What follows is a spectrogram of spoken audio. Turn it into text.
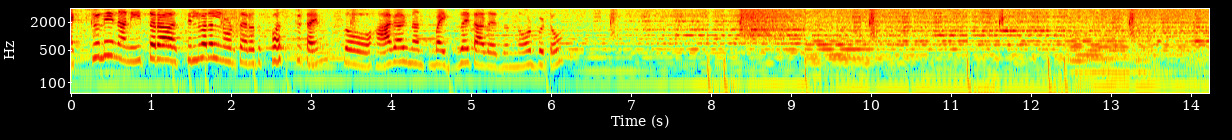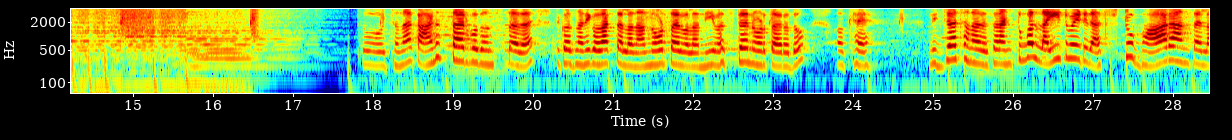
ಆ್ಯಕ್ಚುಲಿ ನಾನು ಈ ಥರ ಸಿಲ್ವರಲ್ಲಿ ನೋಡ್ತಾ ಇರೋದು ಫಸ್ಟ್ ಟೈಮ್ ಸೊ ಹಾಗಾಗಿ ನಾನು ತುಂಬ ಎಕ್ಸೈಟ್ ಆದ ಇದನ್ನು ನೋಡ್ಬಿಟ್ಟು. ಸೊ ಚೆನ್ನಾಗಿ ಕಾಣಿಸ್ತಾ ಇರ್ಬೋದು ಅನಿಸ್ತಾ ಇದೆ. ಬಿಕಾಸ್ ನನಗೆ ಗೊತ್ತಾಗ್ತಾ ಇಲ್ಲ, ನಾನು ನೋಡ್ತಾ ಇಲ್ವಲ್ಲ ನೀವಷ್ಟೇ ನೋಡ್ತಾ ಇರೋದು. ಓಕೆ ನಿಜ ಚೆನ್ನಾಗಿದೆ ಸರ್. ಆ್ಯಂಡ್ ತುಂಬ ಲೈಟ್ ವೆಯ್ಟ್ ಇದೆ, ಅಷ್ಟು ಭಾರ ಅಂತ ಇಲ್ಲ.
